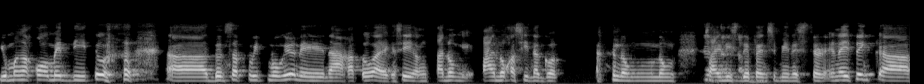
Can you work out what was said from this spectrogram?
Yung mga comment dito, uh, doon sa tweet mo yun eh, nakakatuwa eh. Kasi ang tanong eh, paano ka sinagot nung nung Chinese Defense Minister. And I think uh,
